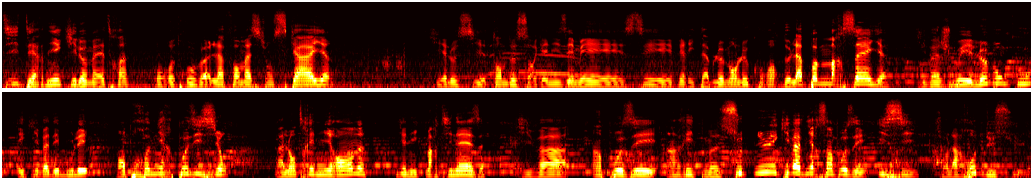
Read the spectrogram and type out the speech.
10 derniers kilomètres, on retrouve la formation Sky, qui elle aussi tente de s'organiser, mais c'est véritablement le coureur de la Pomme Marseille qui va jouer le bon coup et qui va débouler en première position à l'entrée de Mirande. Yannick Martinez qui va imposer un rythme soutenu et qui va venir s'imposer ici sur la route du Sud.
